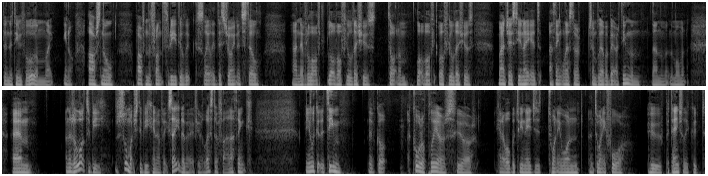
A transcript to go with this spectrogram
than the teams below them. Like you know, Arsenal, apart from the front three, they look slightly disjointed still, and they have a lot of lot of off field issues. Tottenham, a lot of off field issues. Manchester United, I think Leicester simply have a better team than than them at the moment. Um, and there's a lot to be, there's so much to be kind of excited about if you're a Leicester fan. I think when you look at the team, they've got a core of players who are kind of all between the ages of 21 and 24 who potentially could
